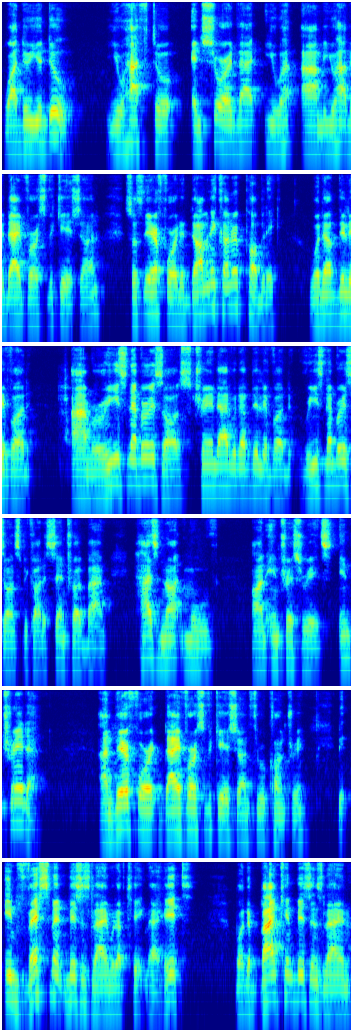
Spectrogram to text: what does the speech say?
what do you do? You have to ensure that you um, you have a diversification. So therefore, the Dominican Republic would have delivered um, reasonable results. Trinidad would have delivered reasonable results because the central bank has not moved on interest rates in Trinidad. And therefore, diversification through country. The investment business line would have taken a hit, but the banking business line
